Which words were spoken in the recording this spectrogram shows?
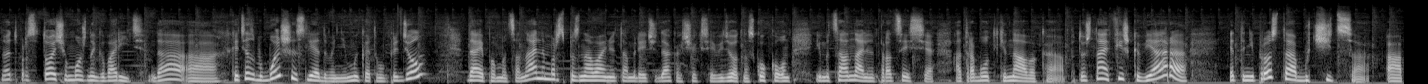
но это просто то, о чем можно говорить. Да? А, хотелось бы больше исследований, мы к этому придем, да, и по эмоциональному распознаванию там речь, да, как человек себя ведет, насколько он эмоционален в процессе отработки навыка. Потому что основная фишка VR — это не просто обучиться, а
